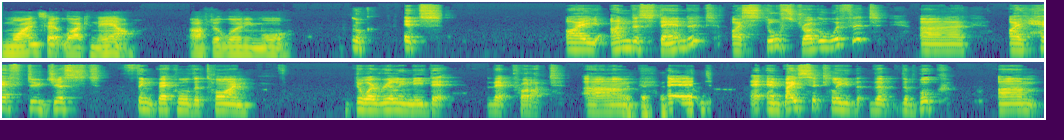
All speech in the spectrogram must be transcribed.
mindset like now after learning more? Look, it's, I understand it. I still struggle with it. Uh, I have to just think back all the time. Do I really need that that product? Um, and and basically the the, the book. Um,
